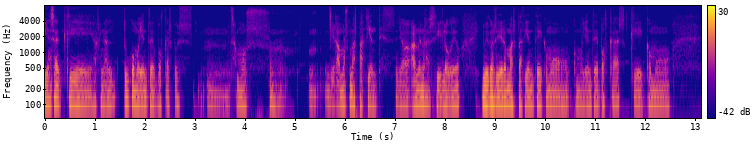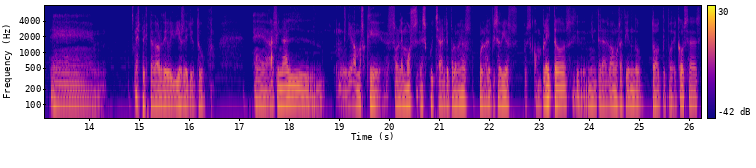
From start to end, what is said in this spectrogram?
Piensa que al final tú como oyente de podcast pues mm, somos mm, digamos más pacientes. Yo al menos así lo veo y me considero más paciente como, oyente de podcast que como eh, espectador de vídeos de YouTube. Eh, al final digamos que solemos escuchar, yo por lo menos por los episodios pues, completos, eh, mientras vamos haciendo todo tipo de cosas.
